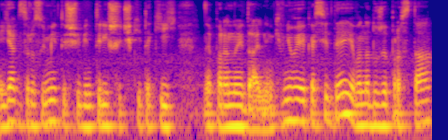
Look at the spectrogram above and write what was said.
як зрозуміти, що він трішечки такий параноїдальненький? В нього якась ідея, вона дуже проста,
